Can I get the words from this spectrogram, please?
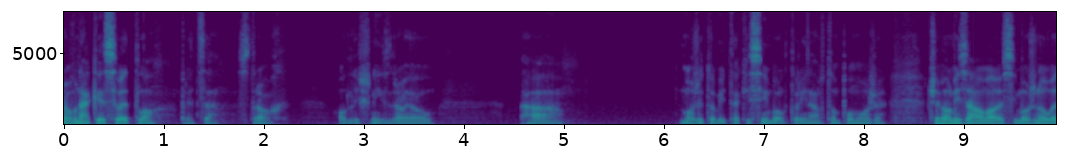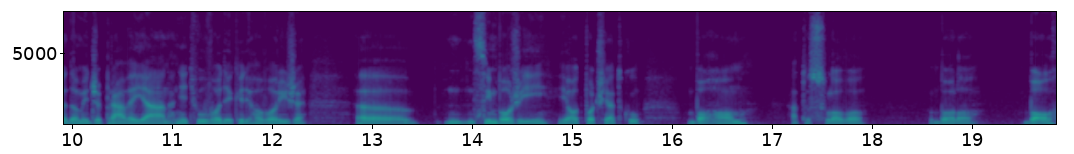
rovnaké svetlo, predsa z troch odlišných zdrojov a môže to byť taký symbol, ktorý nám v tom pomôže. Čo je veľmi zaujímavé si možno uvedomiť, že práve Ján hneď v úvode, keď hovorí, že e, syn Boží je od počiatku Bohom a to slovo bolo Boh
